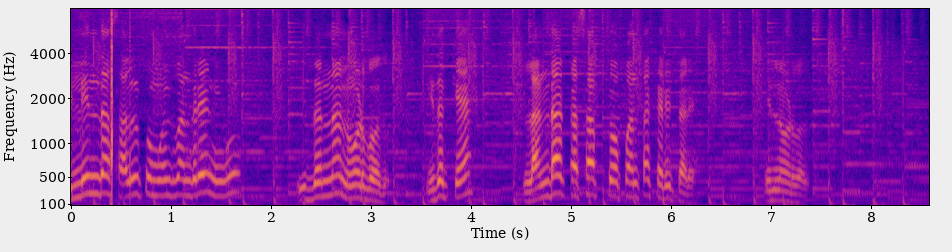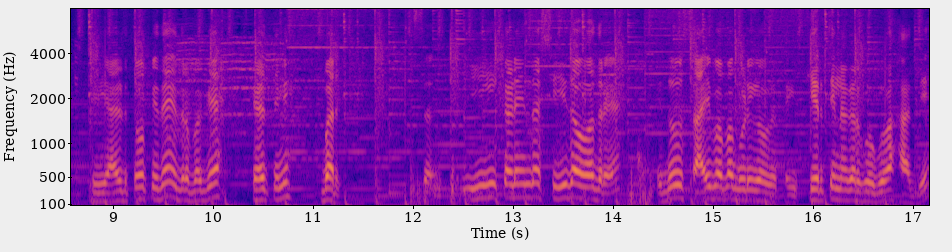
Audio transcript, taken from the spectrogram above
ಇಲ್ಲಿಂದ ಸ್ವಲ್ಪ ಮುಂದೆ ಬಂದರೆ ನೀವು ಇದನ್ನ ನೋಡ್ಬೋದು. ಇದಕ್ಕೆ ಲಂಡಾ ಕಸಾಬ್ ತೋಪ್ ಅಂತ ಕರೀತಾರೆ. ಇಲ್ಲಿ ನೋಡ್ಬೋದು. ಈ ಎರಡು ತೋಪ್ ಇದೆ, ಇದ್ರ ಬಗ್ಗೆ ಹೇಳ್ತೀನಿ. ಬರ್ರಿ. ಈ ಕಡೆಯಿಂದ ಸೀದಾ ಹೋದರೆ ಇದು ಸಾಯಿಬಾಬಾ ಗುಡಿಗೆ ಹೋಗುತ್ತೆ. ಈ ಕೀರ್ತಿ ಕೀರ್ತಿನಗರ್ಗೆ ಹೋಗುವ ಹಾದಿ.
